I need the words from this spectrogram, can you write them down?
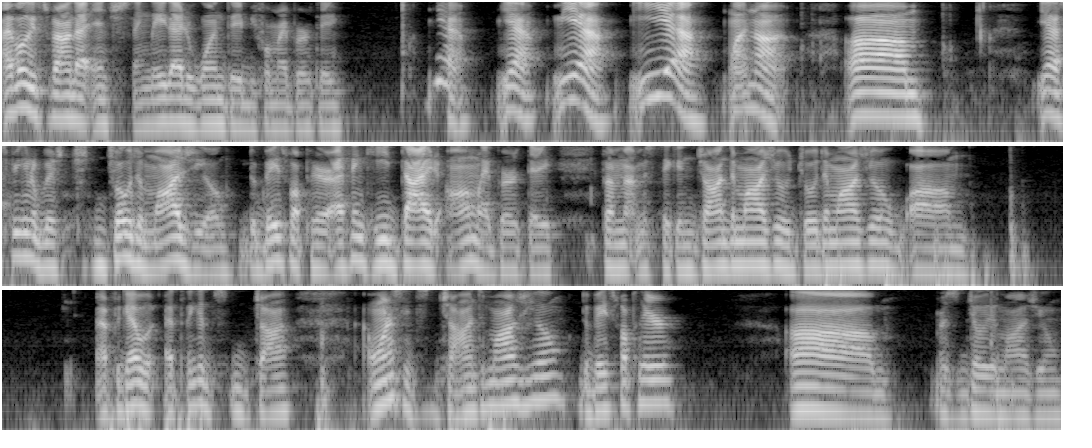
I've always found that interesting. They died one day before my birthday. Yeah, yeah, yeah, yeah. Why not? Um, yeah. Speaking of which, Joe DiMaggio, the baseball player, I think he died on my birthday, if I'm not mistaken. John DiMaggio, Joe DiMaggio. Um, I forget what I think it's John. I want to say it's John DiMaggio, the baseball player. Um, where's Joe DiMaggio?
